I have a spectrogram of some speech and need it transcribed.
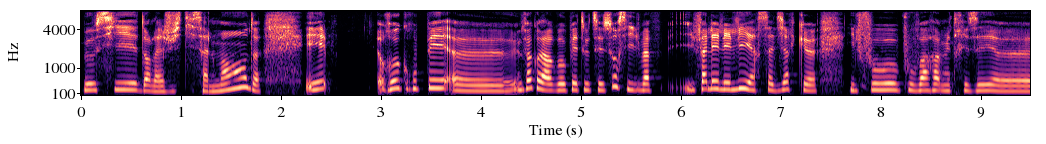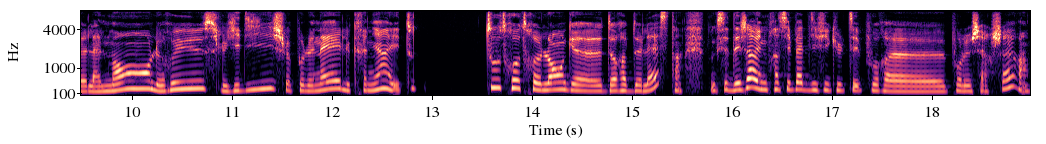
mais aussi dans la justice allemande. Et regrouper, une fois qu'on a regroupé toutes ces sources, il, fallait les lire, c'est-à-dire qu'il faut pouvoir maîtriser l'allemand, le russe, le yiddish, le polonais, l'ukrainien et tout, toute autre langue euh, d'Europe de l'Est. Donc c'est déjà une principale difficulté pour, euh, pour le chercheur.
